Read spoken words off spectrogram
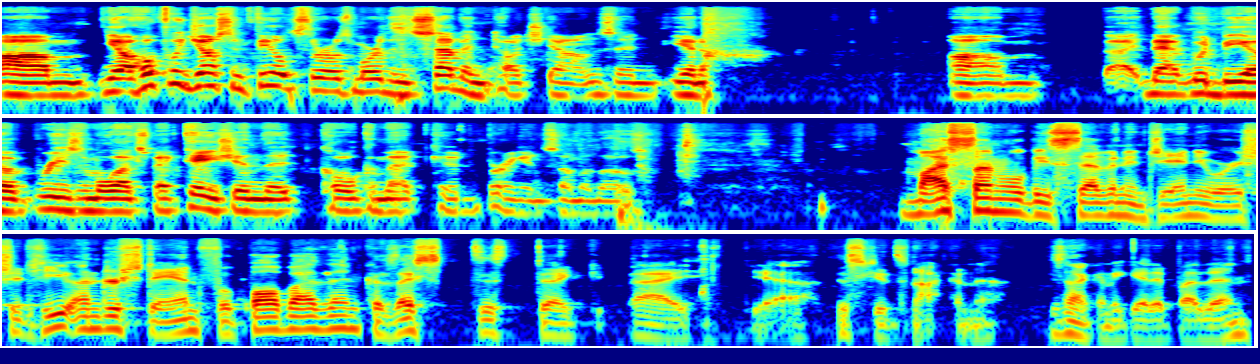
Um, you know, hopefully Justin Fields throws more than seven touchdowns, and you know, um, that- that would be a reasonable expectation that Cole Kmet could bring in some of those. My son will be seven in January. Should he understand football by then? Because I just like, I yeah, this kid's not gonna. He's not gonna get it by then.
